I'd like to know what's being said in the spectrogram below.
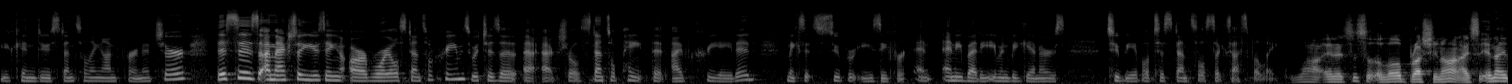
You can do stenciling on furniture. This is, I'm actually using our Royal Stencil Creams, which is a, a actual stencil paint that I've created. Makes it super easy for an, anybody, even beginners, to be able to stencil successfully. Wow, and it's just a little brushing on. I see, and I,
